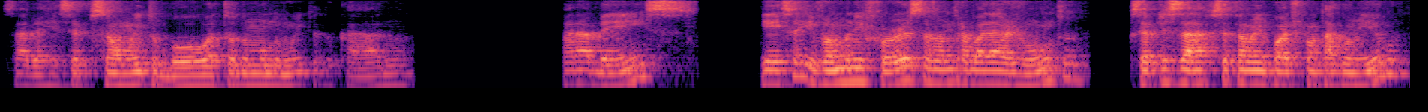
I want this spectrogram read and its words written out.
Sabe, a recepção muito boa, todo mundo muito educado. Parabéns. E é isso aí, vamos unir força, vamos trabalhar junto. Se você precisar, você também pode contar comigo.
